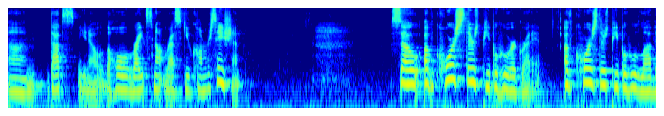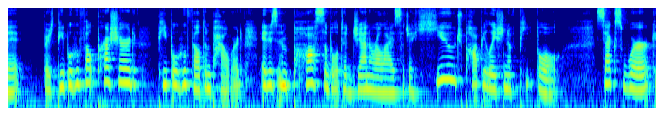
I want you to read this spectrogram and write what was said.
um, that's, you know, the whole rights not rescue conversation. So, of course, there's people who regret it. Of course, there's people who love it. There's people who felt pressured people who felt empowered. It is impossible to generalize such a huge population of people. Sex work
